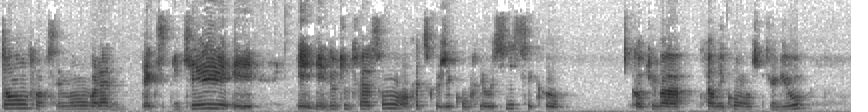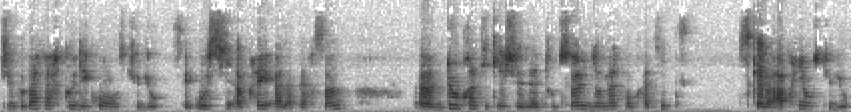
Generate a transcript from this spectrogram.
temps forcément voilà, d'expliquer. Et, et, de toute façon, en fait, ce que j'ai compris aussi, c'est que quand tu vas faire des cours en studio, tu ne peux pas faire que des cours en studio. C'est aussi après à la personne euh, de pratiquer chez elle toute seule, de mettre en pratique ce qu'elle a appris en studio.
